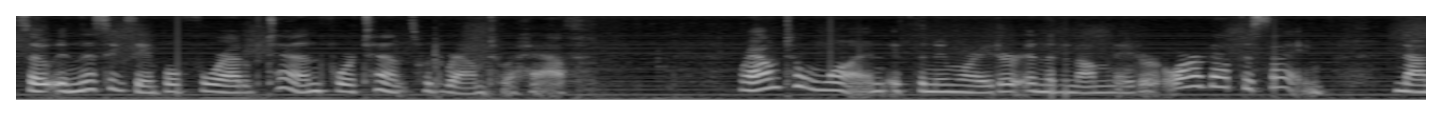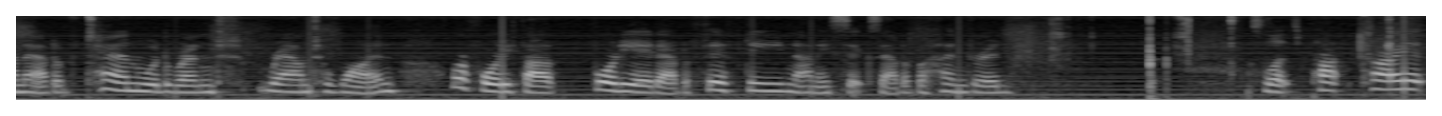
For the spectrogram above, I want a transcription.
So in this example, 4 out of 10, 4 tenths would round to a half. Round to 1 if the numerator and the denominator are about the same. 9 out of 10 would round to 1, or 45, 48 out of 50, 96 out of 100. So let's try it.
